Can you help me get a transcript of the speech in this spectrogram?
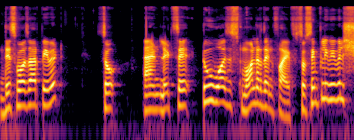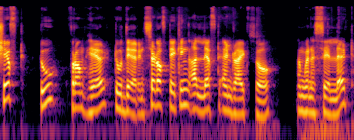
this was our pivot, so and let's say 2 was smaller than 5. So simply we will shift 2 from here to there. Instead of taking a left and right. So I'm going to say let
